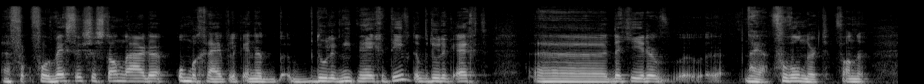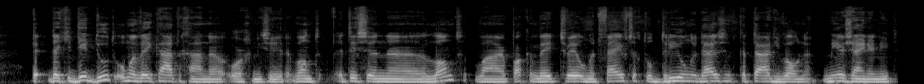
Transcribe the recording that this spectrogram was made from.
voor, voor, westerse standaarden onbegrijpelijk. En dat bedoel ik niet negatief. Dat bedoel ik echt dat je je er nou ja, verwondert van... Dat je dit doet om een WK te gaan organiseren. Want het is een land waar pak een beetje 250 tot 300.000 Qatari wonen. Meer zijn er niet.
